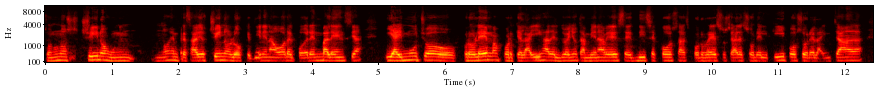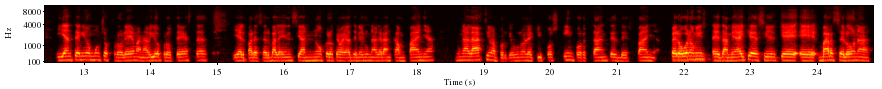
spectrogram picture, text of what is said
son unos chinos, unos empresarios chinos los que tienen ahora el poder en Valencia y hay muchos problemas porque la hija del dueño también a veces dice cosas por redes sociales sobre el equipo, sobre la hinchada y han tenido muchos problemas, han habido protestas y al parecer Valencia no creo que vaya a tener una gran campaña. Una lástima porque es uno de los equipos importantes de España. Pero bueno, eh, también hay que decir que eh, Barcelona,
